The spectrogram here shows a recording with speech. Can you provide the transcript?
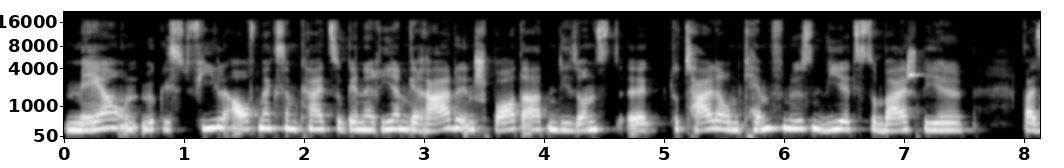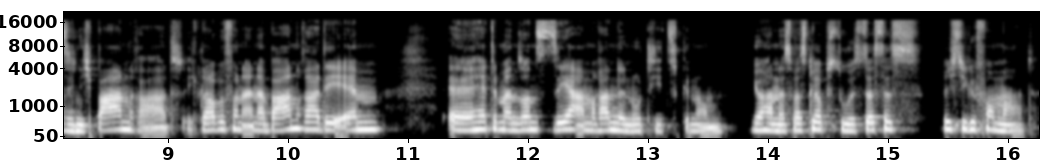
mehr und möglichst viel Aufmerksamkeit zu generieren, gerade in Sportarten, die sonst äh, total darum kämpfen müssen, wie jetzt zum Beispiel, weiß ich nicht, Bahnrad. Ich glaube, von einer Bahnrad-EM äh, hätte man sonst sehr am Rande Notiz genommen. Johannes, was glaubst du? Ist das das richtige Format?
